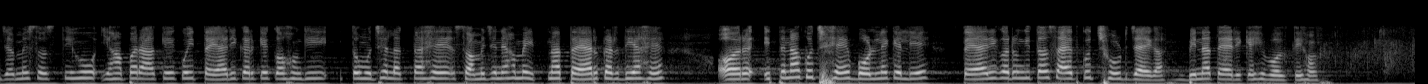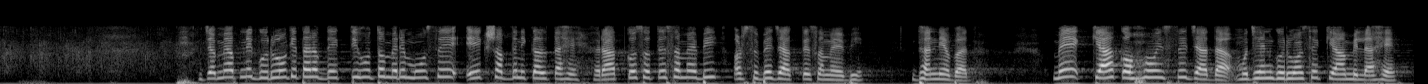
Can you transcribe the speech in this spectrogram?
जब मैं सोचती हूँ, यहाँ पर आके कोई तैयारी करके कहूँगी तो मुझे लगता है स्वामी जी ने हमें इतना तैयार कर दिया है और इतना कुछ है बोलने के लिए, तैयारी करूँगी तो शायद कुछ छूट जाएगा, बिना तैयारी के ही बोलती हूँ। जब मैं अपने गुरुओं की तरफ़ देखती हूँ तो मेरे मुँह से एक शब्द निकलता है, रात को सोते समय भी और सुबह जागते समय भी। धन्यवाद। मैं क्या कहूँ इससे ज़्यादा? मुझे इन गुरुओं से क्या मिला है?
